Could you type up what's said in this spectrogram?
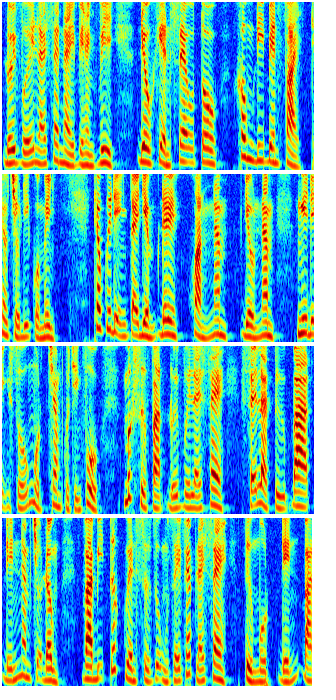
đối với lái xe này về hành vi điều khiển xe ô tô không đi bên phải theo chiều đi của mình. Theo quy định tại điểm D khoản 5 điều 5 Nghị định số 100 của Chính phủ, mức xử phạt đối với lái xe sẽ là từ 3 đến 5 triệu đồng và bị tước quyền sử dụng giấy phép lái xe từ 1 đến 3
